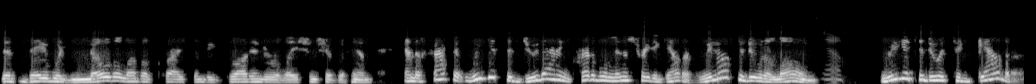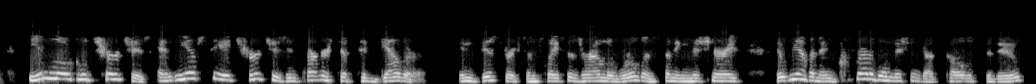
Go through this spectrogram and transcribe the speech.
That they would know the love of Christ and be brought into relationship with Him. And the fact that we get to do that incredible ministry together. We don't have to do it alone. Yeah. We get to do it together in local churches and EFCA churches in partnership together in districts and places around the world and sending missionaries that we have an incredible mission God's called us to do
